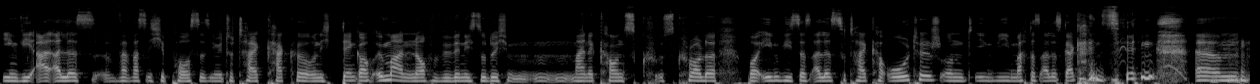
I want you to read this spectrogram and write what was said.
irgendwie alles, was ich hier poste, ist irgendwie total kacke. Und ich denke auch immer noch, wenn ich so durch meine Accounts scrolle, boah, irgendwie ist das alles total chaotisch und irgendwie macht das alles gar keinen Sinn. ähm,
